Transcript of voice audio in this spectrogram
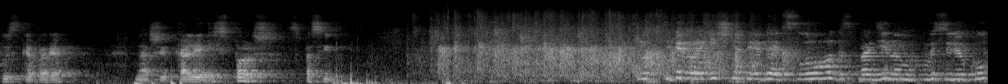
пусть говорят наши коллеги из Польши. Спасибо. Ну, теперь логично передать слово господину Василюку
